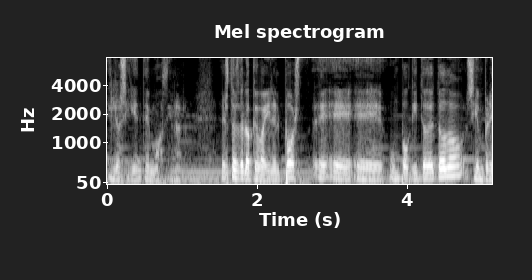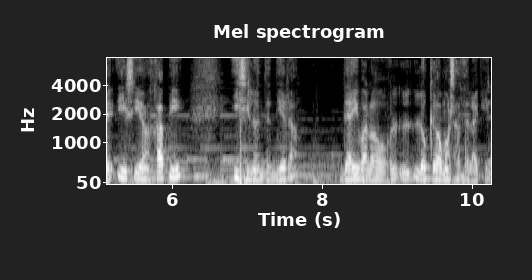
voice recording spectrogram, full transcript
y lo siguiente, emocionar. Esto es de lo que va a ir el post. Eh, eh, eh, un poquito de todo, siempre easy and happy y si lo entendiera, de ahí va lo, que vamos a hacer aquí.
